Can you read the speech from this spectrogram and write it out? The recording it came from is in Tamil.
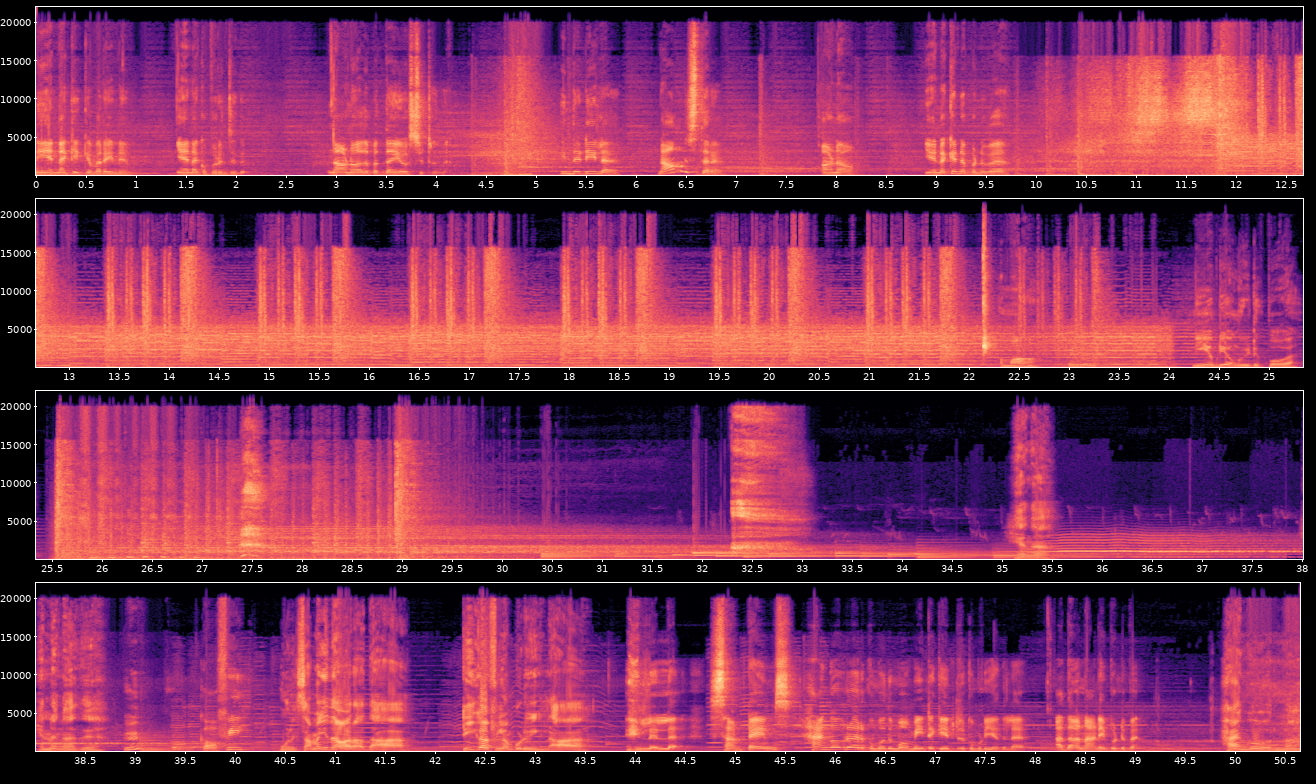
நீ என்ன கேட்க வரேன்னு எனக்கு புரிஞ்சுது. நானும் அதை பற்றி தான் யோசிச்சுட்டு இருந்தேன். இந்த டீலை நான் முடிச்சு தரேன். ஆனால் எனக்கு என்ன பண்ணுவ? அம்மா நீ எப்படி அவங்க வீட்டுக்கு போவ? ஏங்க. என்னங்க அது? காஃபி. உங்களுக்கு சமைக்க தான் வராதா? டீ காஃபிலாம் போடுவீங்களா? இல்லை இல்லை. சம்டைம்ஸ் ஹேங் ஓவராக இருக்கும்போது மம்மிகிட்ட கேட்டுருக்க முடியாதுல்ல. அதான் நானே போட்டுப்பேன். ஹேங் ஓவர்னா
